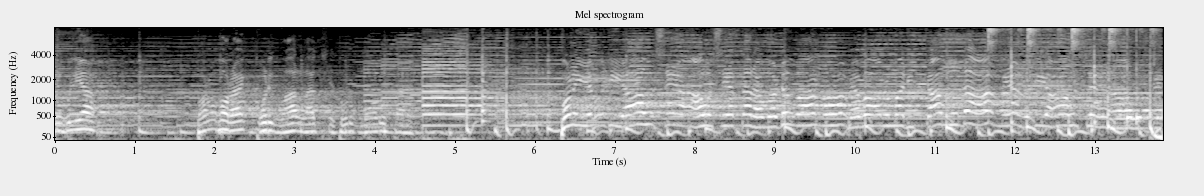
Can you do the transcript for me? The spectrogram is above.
કે ભૂલિયા રાખ, થોડીક વાર લાગશે, થોડુંક મોડું થાય. પણ એક આવશે આવશે તારા વડવાનો વ્યવહાર, મારી ચામુંડા મેલડી આવશે આવશે.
